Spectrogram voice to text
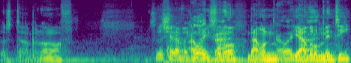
Just top it off. So this should have like a I like nice that. little that one. I like yeah, a that. little minty.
